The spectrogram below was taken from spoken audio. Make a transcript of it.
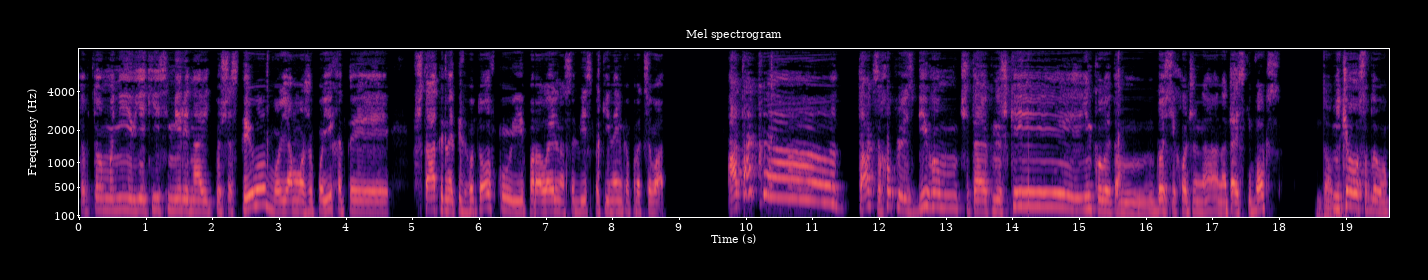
Тобто мені в якійсь мірі навіть пощастило, бо я можу поїхати в Штати на підготовку і паралельно собі спокійненько працювати. А так, так, захоплююсь бігом, читаю книжки, інколи там досі ходжу на на тайський бокс. Добре. Нічого особливого.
